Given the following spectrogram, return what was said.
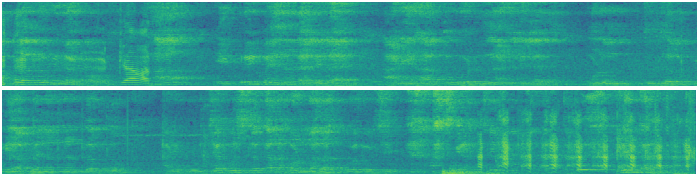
आपला नवीन आहे. हा. एप्रिल महिन्यात आलेला आहे आणि हा तू घडवून आणलेला आहे. म्हणून तुझं मी अभिनंदन करतो आणि पुढच्या पुस्तकाला पण मला बोलवशील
